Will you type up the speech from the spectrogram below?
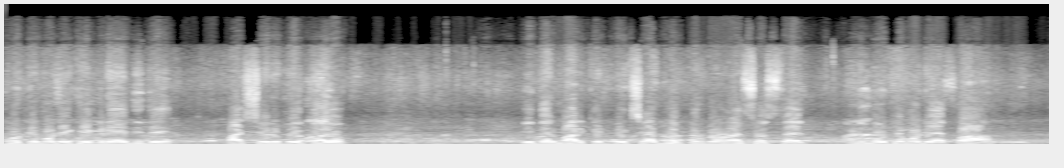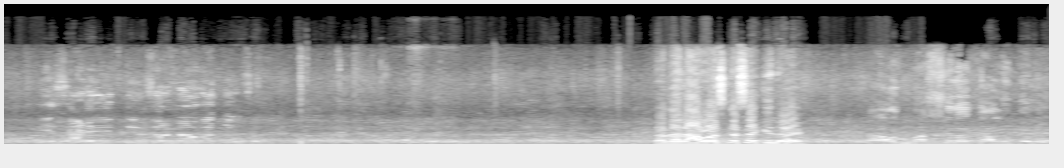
मोठे मोठे खेकडे आहेत इथे. पाचशे रुपये किलो. इतर मार्केटपेक्षा भरपूर प्रमाणात स्वस्त आहेत आणि मोठे मोठे आहेत पहा. दादा रावस कसा किलो आहे? पाचशेला चालू केले.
